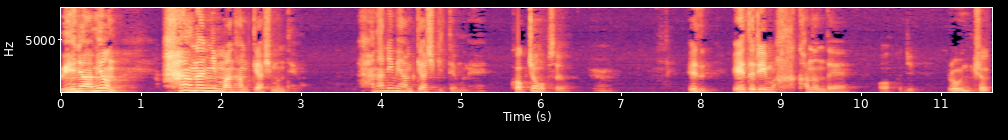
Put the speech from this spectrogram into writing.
왜냐하면 하나님만 함께 하시면 돼요. 하나님이 함께 하시기 때문에 걱정 없어요. 예. 애들, 애들이 막 가는데, 어, 여러분, 저,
